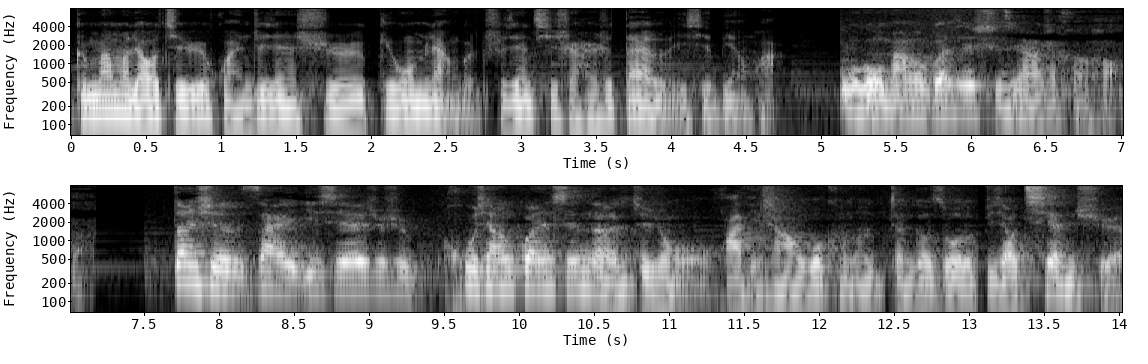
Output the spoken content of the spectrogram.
跟妈妈聊节育环这件事，给我们两个之间其实还是带了一些变化。我跟我妈妈关系实际上是很好的，但是在一些就是互相关心的这种话题上，我可能整个做的比较欠缺。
